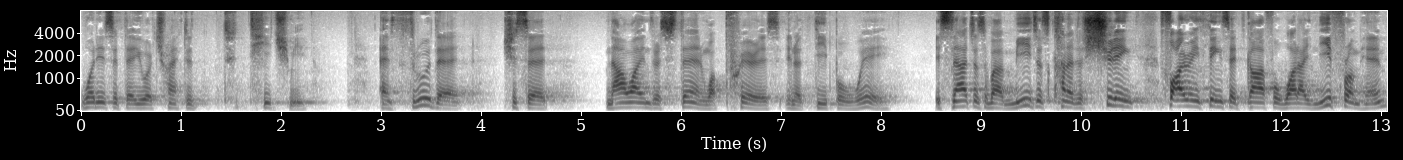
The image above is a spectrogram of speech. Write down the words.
What is it that you are trying to, to teach me? And through that, she said, Now I understand what prayer is in a deeper way. It's not just about me just kind of just shooting, firing things at God for what I need from Him,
